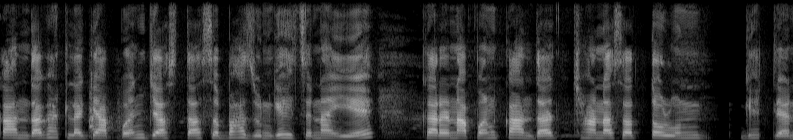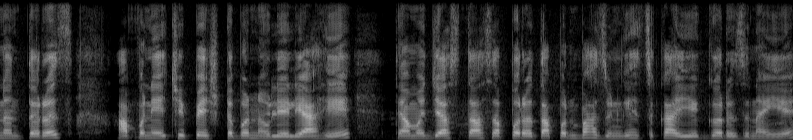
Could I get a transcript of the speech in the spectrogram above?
कांदा घातला की आपण जास्त असं भाजून घ्यायचं नाही आहे कारण आपण कांदा छान असा तळून घेतल्यानंतरच आपण याची पेस्ट बनवलेली आहे. त्यामुळे जास्त असा परत आपण भाजून घ्यायचं काही गरज नाही आहे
